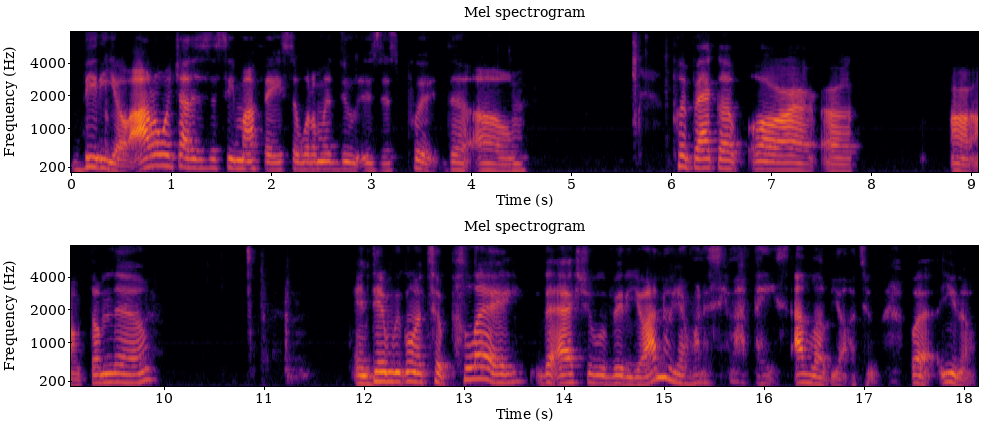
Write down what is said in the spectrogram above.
video. I don't want y'all to just see my face, so what I'm going to do is just put the um put back up our uh, our um, thumbnail and then we're going to play the actual video. I know y'all want to see my face. I love y'all too. But, you know,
